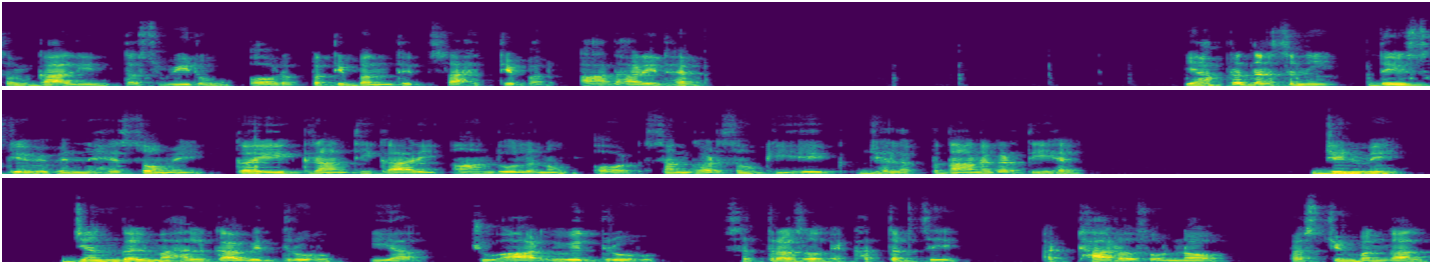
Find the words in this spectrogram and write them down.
समकालीन तस्वीरों और प्रतिबंधित साहित्य पर आधारित है। यह प्रदर्शनी देश के विभिन्न हिस्सों में कई क्रांतिकारी आंदोलनों और संघर्षों की एक झलक प्रदान करती है। जिनमें जंगल महल का विद्रोह या चुआर विद्रोह 1771 से 1809 पश्चिम बंगाल,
